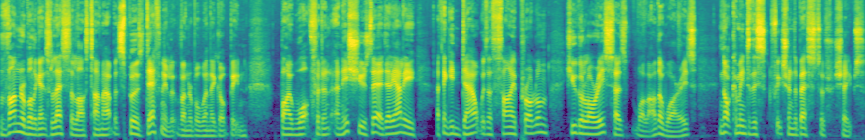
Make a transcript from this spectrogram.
vulnerable against Leicester last time out, but Spurs definitely looked vulnerable when they got beaten by Watford and, and issues there. Dele Alli, I think, in doubt with a thigh problem. Hugo Lloris has, well, other worries. Not coming into this fixture in the best of shapes.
